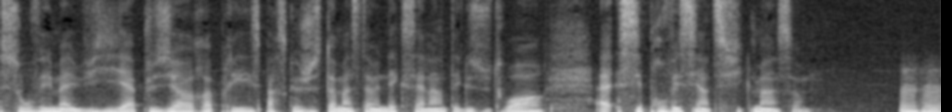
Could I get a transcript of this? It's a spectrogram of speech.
sauvé ma vie à plusieurs reprises parce que justement, c'est un excellent exutoire. c'est prouvé scientifiquement ça. Mm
